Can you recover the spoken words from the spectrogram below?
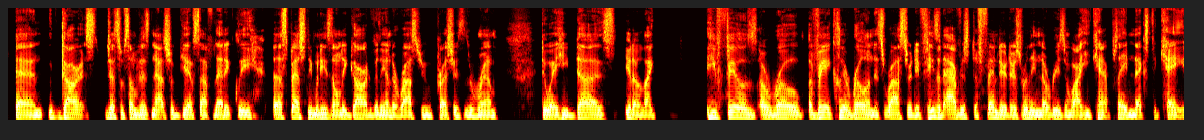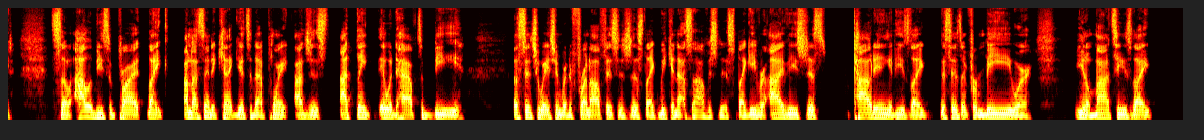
and guards just with some of his natural gifts athletically, especially when he's the only guard really on the roster who pressures the rim the way he does. You know, like he fills a role, a very clear role in this roster. If he's an average defender, there's really no reason why he can't play next to Cade. So I would be surprised. Like, I'm not saying it can't get to that point. I just, I think it would have to be a situation where the front office is just like, we cannot salvage this. Like, either Ivey's just pouting and he's like, this isn't for me, or, you know, Monty's like,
